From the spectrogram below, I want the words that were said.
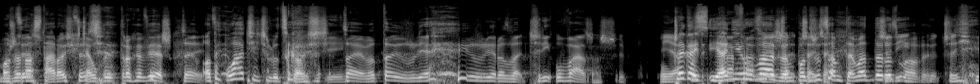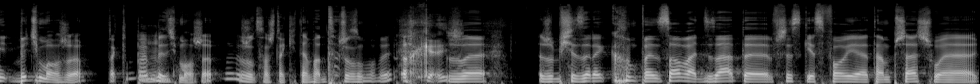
Może na starość chcesz- chciałby trochę, wiesz, Cześć. odpłacić ludzkości. Czekaj, bo to już mnie, już mnie rozwala. Czyli uważasz. Ja Czekaj, ja nie uważam, podrzucam temat do czyli, rozmowy. Czyli być może, tak Mhm. być może, rzucasz taki temat do rozmowy, Okej. że żeby się zrekompensować za te wszystkie swoje tam przeszłe,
